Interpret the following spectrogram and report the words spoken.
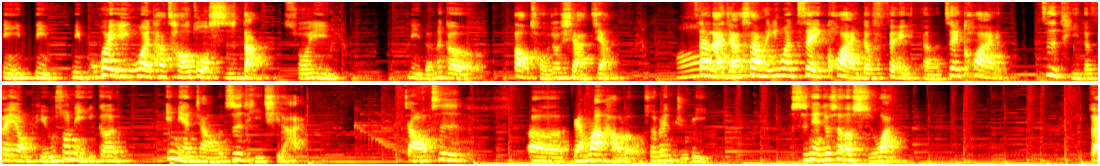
你你你不会因为他操作失当，所以你的那个报酬就下降。哦、再来加上，因为这一块的费呃这一块自提的费用，比如说你一个一年假如自提起来，假如是呃两万好了，我随便举例。十年就是二十万，对，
